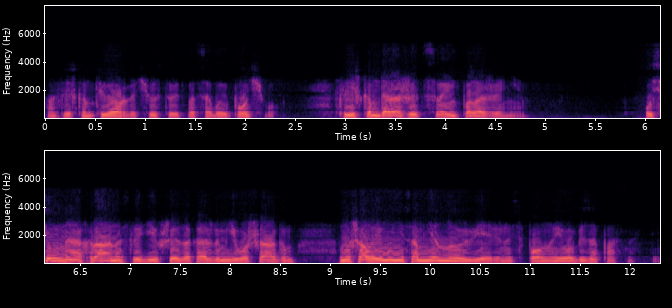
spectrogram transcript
Он слишком твердо чувствует под собой почву, слишком дорожит своим положением. Усиленная охрана, следившая за каждым его шагом, внушала ему несомненную уверенность в полной его безопасности.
